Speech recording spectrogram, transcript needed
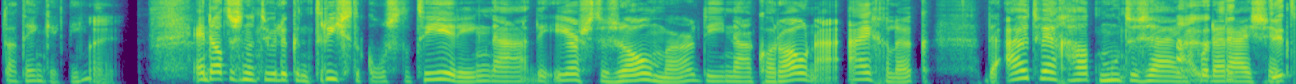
dat denk ik niet. Nee. En dat is natuurlijk een trieste constatering na de eerste zomer, die na corona eigenlijk de uitweg had moeten zijn Nou, voor de dit- reissector. Dit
